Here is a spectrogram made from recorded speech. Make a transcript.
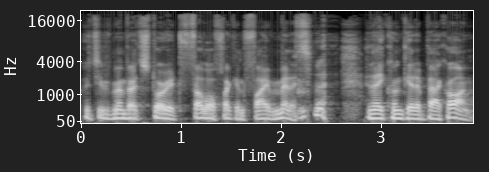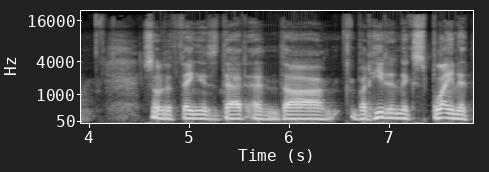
because you remember that story, it fell off like in five minutes, and I couldn't get it back on. So the thing is that, and uh, but he didn't explain it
